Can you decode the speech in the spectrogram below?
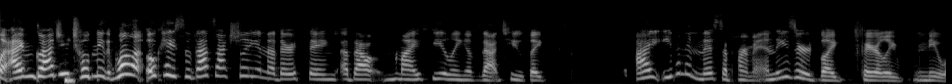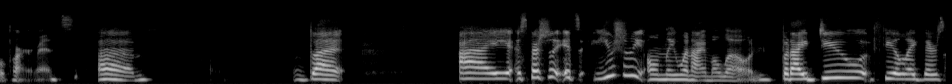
I'm glad you told me that. Well, okay, so that's actually another thing about my feeling of that too. Like I even in this apartment, and these are like fairly new apartments. Um but I especially it's usually only when I'm alone, but I do feel like there's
